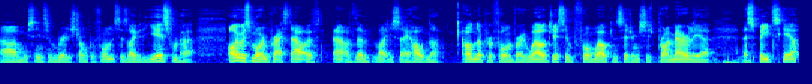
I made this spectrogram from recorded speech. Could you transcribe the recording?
Um, we've seen some really strong performances over the years from her. I was more impressed out of out of them, like you say, Holdener. Holdener performed very well. Gisin performed well considering she's primarily a, a speed skier.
